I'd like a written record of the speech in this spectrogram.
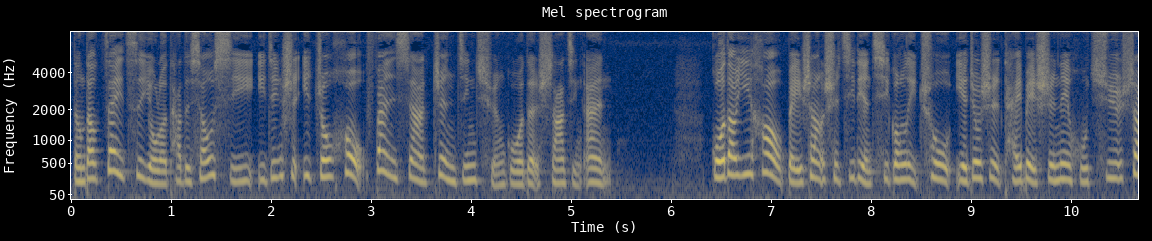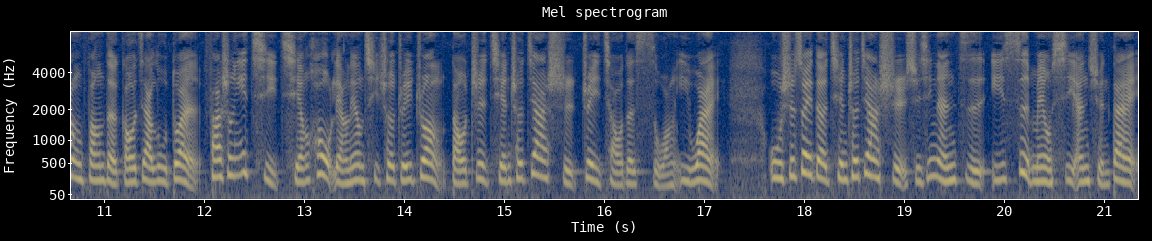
等到再次有了他的消息，已经是一周后。犯下震惊全国的杀警案。国道一号北上十七点七公里处，也就是台北市内湖区上方的高架路段，发生一起前后两辆汽车追撞，导致前车驾驶坠桥的死亡意外。五十岁的前车驾驶许姓男子疑似没有系安全带，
